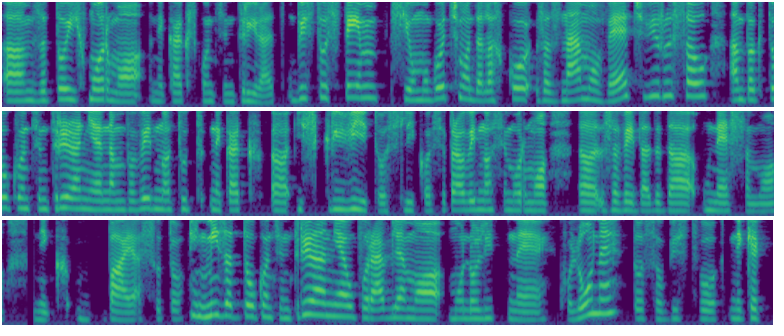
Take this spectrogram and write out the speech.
um, zato jih moramo nekako skoncentrirati. V bistvu s tem si omogočimo, da lahko zaznamo več virusov, ampak to koncentriranje nam pa vedno tudi nekako uh, izkrivi to sliko. Se pravi, vedno se moramo uh, zavedati, da unesemo nek bias v to. In mi za to koncentriranje uporabljamo monolitne kolone, to so v bistvu neke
